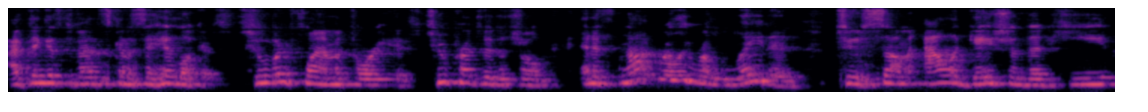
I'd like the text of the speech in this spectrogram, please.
I think his defense is going to say, hey, look, it's too inflammatory, it's too prejudicial, and it's not really related to some allegation that he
